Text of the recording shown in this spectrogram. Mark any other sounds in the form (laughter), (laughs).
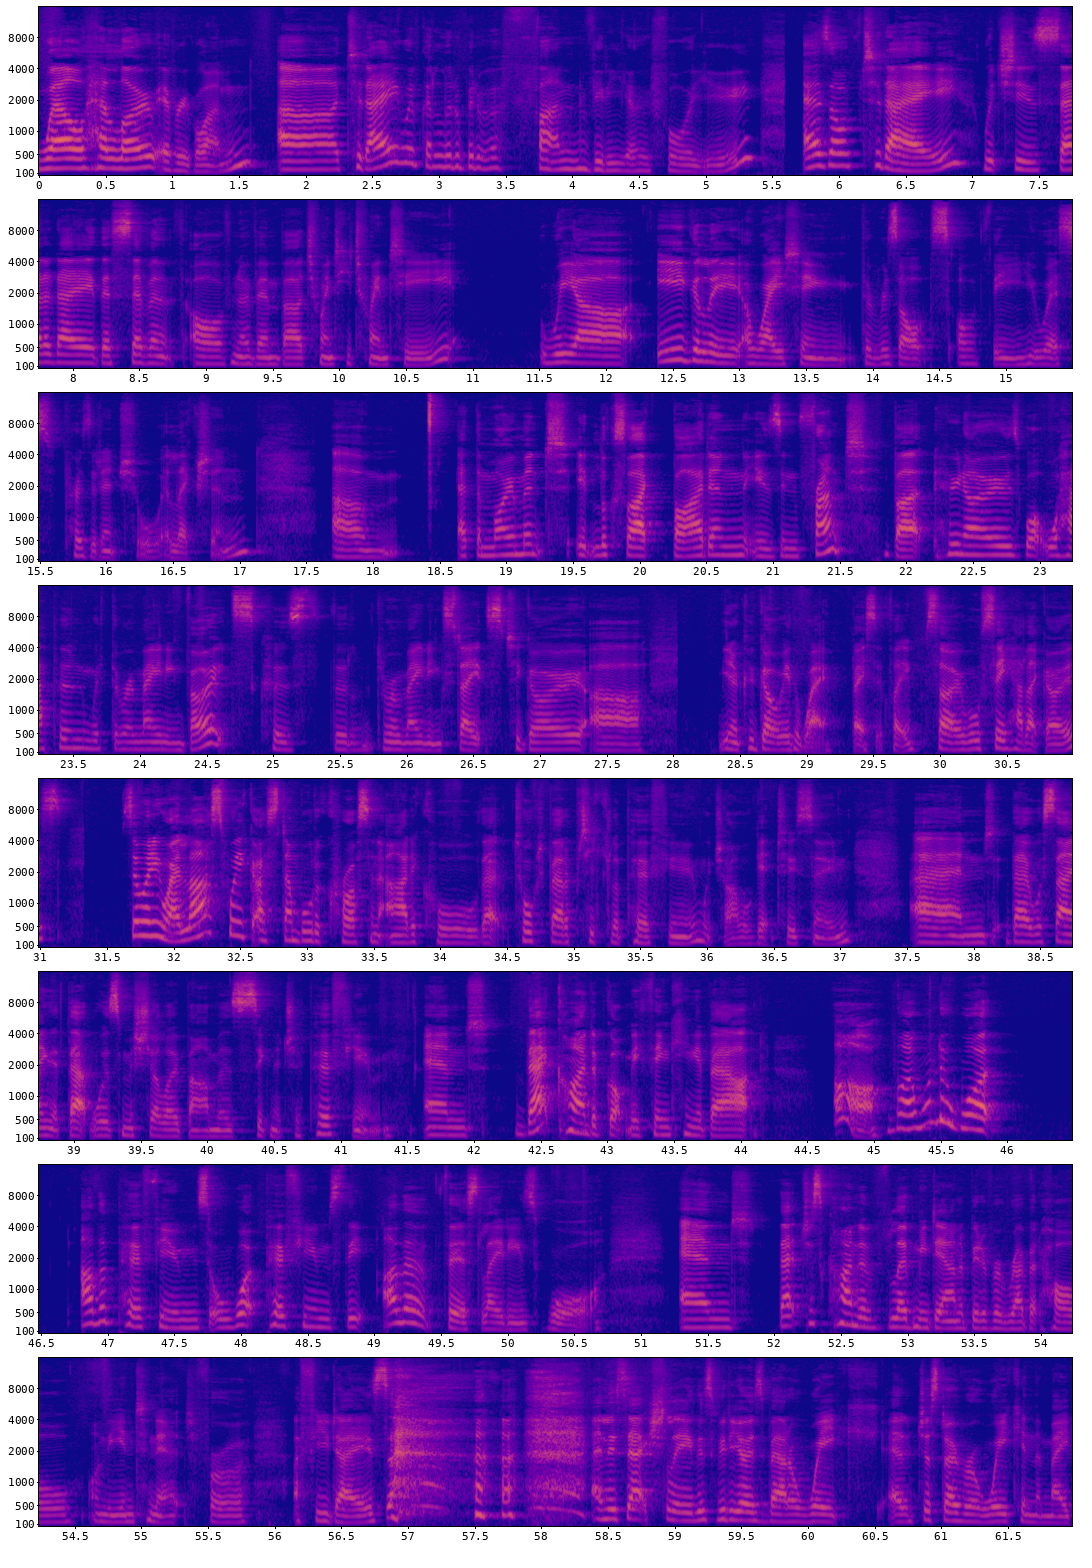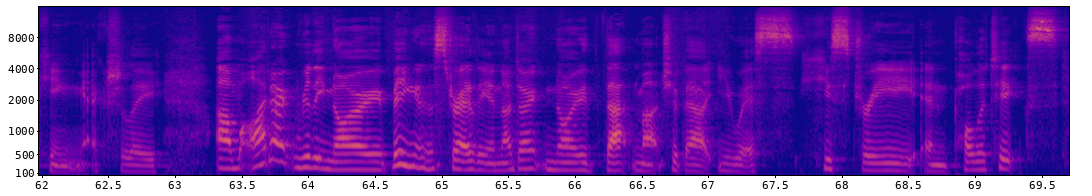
Well, hello everyone. Uh, today we've got a little bit of a fun video for you. As of today, which is Saturday, the 7th of November 2020, we are eagerly awaiting the results of the US presidential election. Um, at the moment, it looks like Biden is in front, but who knows what will happen with the remaining votes because the, the remaining states to go are, you know, could go either way, basically. So we'll see how that goes. So, anyway, last week I stumbled across an article that talked about a particular perfume, which I will get to soon, and they were saying that that was Michelle Obama's signature perfume. And that kind of got me thinking about, oh, well, I wonder what other perfumes or what perfumes the other First Ladies wore. And that just kind of led me down a bit of a rabbit hole on the internet for a few days. (laughs) (laughs) and this actually, this video is about a week, uh, just over a week in the making, actually. Um, I don't really know, being an Australian, I don't know that much about US history and politics.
